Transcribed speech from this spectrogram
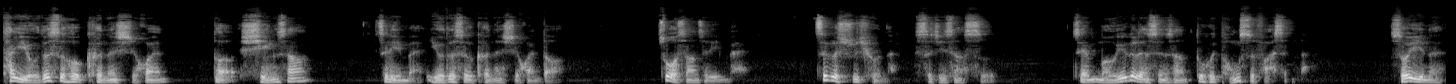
他有的时候可能喜欢到行商这里买，有的时候可能喜欢到。坐商这里买，这个需求呢，实际上是在某一个人身上都会同时发生的。所以呢，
